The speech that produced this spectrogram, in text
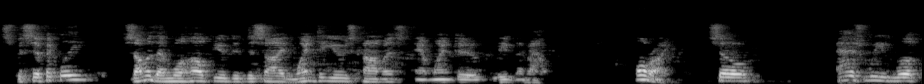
Specifically, some of them will help you to decide when to use commas and when to leave them out. All right, so as we look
